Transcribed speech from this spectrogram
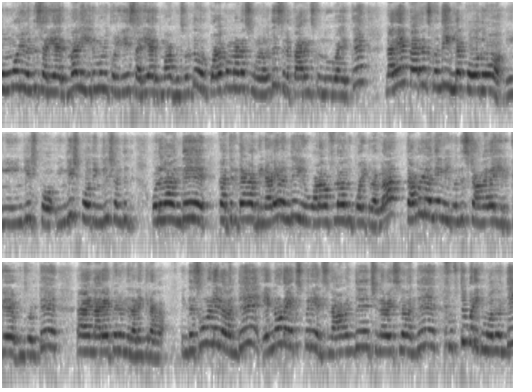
மும்மொழி வந்து சரியா இருக்குமா? இல்லை இருமொழி கொள்கையே சரியா இருக்குமா? அப்படின்னு சொல்லிட்டு ஒரு குழப்பமான சூழ்நிலை வந்து சில பேரண்ட்ஸ்க்கு வந்து உருவாயிருக்கு. நிறைய பேரண்ட்ஸ்க்கு வந்து இல்லை போதும். இங்கிலீஷ் போ இங்கிலீஷ் போதும். இங்கிலீஷ் வந்து ஒழுங்கா வந்து கத்துக்கிட்டாங்க அப்படின்னாலே வந்து உலகம் ஃபுல்லாக வந்து போயிட்டு வரலாம். தமிழ் வந்து எங்களுக்கு வந்து ஸ்ட்ராங்காக தான் இருக்கு அப்படின்னு சொல்லிட்டு நிறைய பேர் வந்து நினைக்கிறாங்க. இந்த சூழ்நிலையில வந்து என்னோட எக்ஸ்பீரியன்ஸ் நான் வந்து சின்ன வயசுல வந்து ஃபிஃப்த்து படிக்கும் போது வந்து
